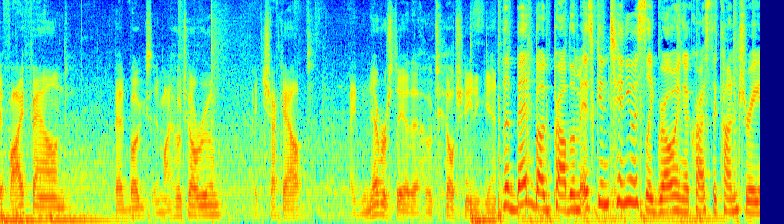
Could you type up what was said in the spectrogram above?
If I found bed bugs in my hotel room, I'd check out. I'd never stay at that hotel chain again. The bedbug problem is continuously growing across the country,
